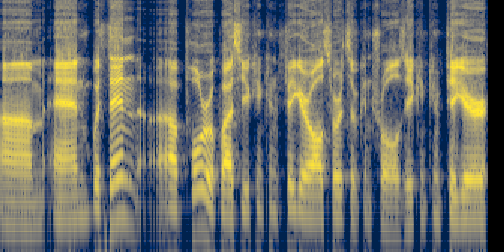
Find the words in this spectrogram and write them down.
Um, and within a pull request, you can configure all sorts of controls. You can configure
